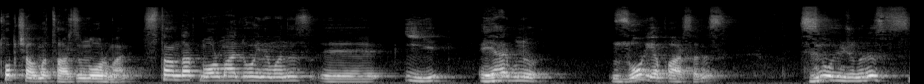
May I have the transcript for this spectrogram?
Top çalma tarzı normal. Standart normalde oynamanız e, iyi. Eğer bunu zor yaparsanız sizin oyuncularınız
